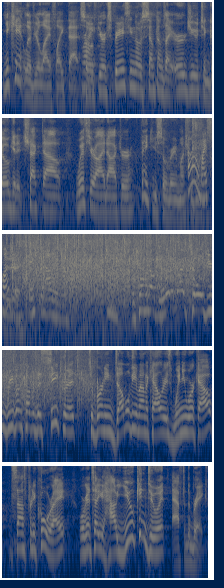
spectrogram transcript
You can't live your life like that. So if you're experiencing those symptoms, I urge you to go get it checked out with your eye doctor. Thank you so very much for Oh, my pleasure. today. Thanks for having me. And coming up, what have I told you? We've uncovered the secret to burning double the amount of calories when you work out. Sounds pretty cool, right? We're going to tell you how you can do it after the break.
